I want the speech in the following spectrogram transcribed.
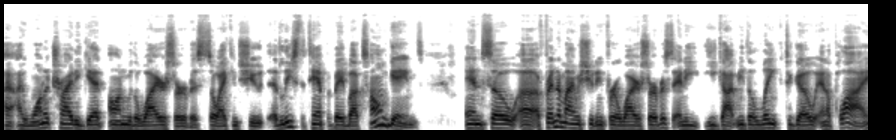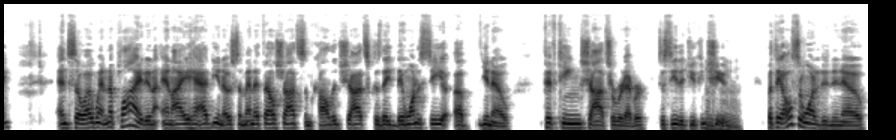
I, I want to try to get on with a wire service so I can shoot at least the Tampa Bay Bucs home games and so uh, a friend of mine was shooting for a wire service, and he he got me the link to go and apply. And so I went and applied, and and I had you know some NFL shots, some college shots because they they want to see a you know 15 shots or whatever to see that you can mm-hmm. shoot. But they also wanted to know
